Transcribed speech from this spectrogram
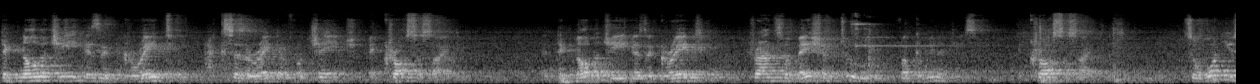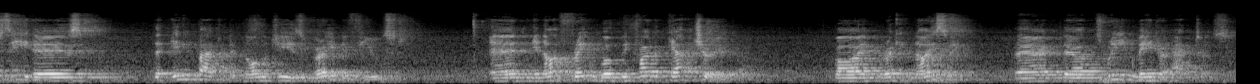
technology is a great accelerator for change across society. And technology is a great transformation tool for communities across societies. So what you see is the impact of technology is very diffused and in our framework we try to capture it by recognizing that there are three major actors.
